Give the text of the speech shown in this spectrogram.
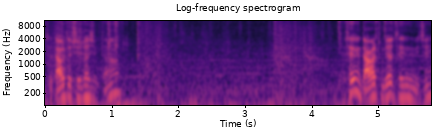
자, 나올 때 조심하십니다. 자, 세경님 나갈 준비하죠, 세경님 이제.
